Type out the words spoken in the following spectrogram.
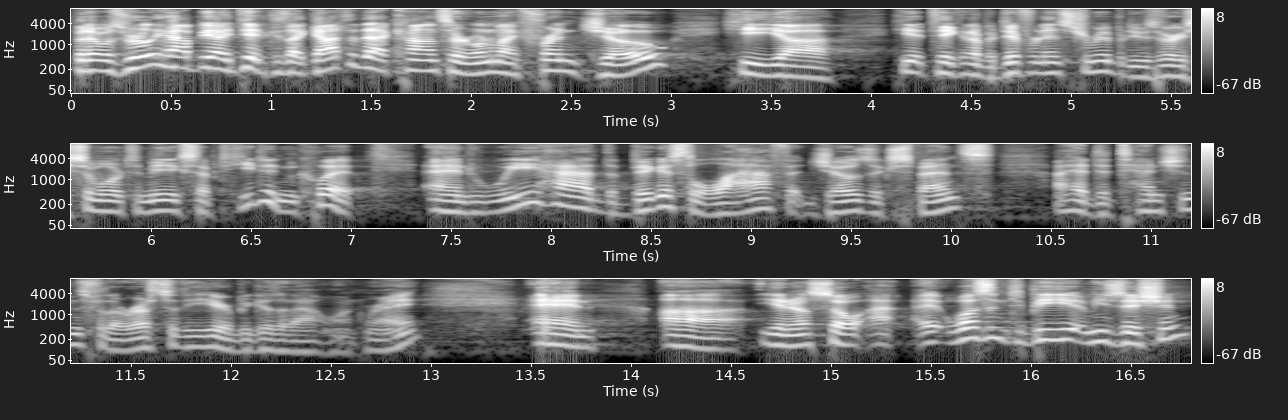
but I was really happy I did because I got to that concert. One of my friend Joe, he, uh, he had taken up a different instrument, but he was very similar to me, except he didn't quit. And we had the biggest laugh at Joe's expense. I had detentions for the rest of the year because of that one, right? And uh, you know, so I, it wasn't to be a musician.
